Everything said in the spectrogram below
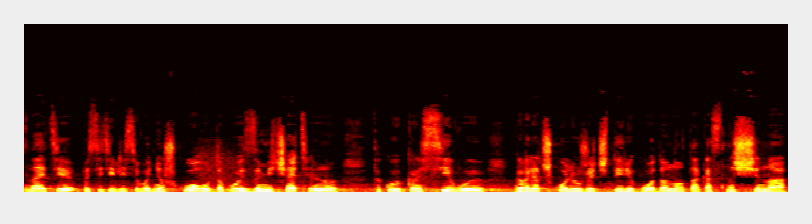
Знаете, посетили сегодня школу, такую замечательную, такую красивую. Говорят, школе уже 4 года, но так оснащена,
